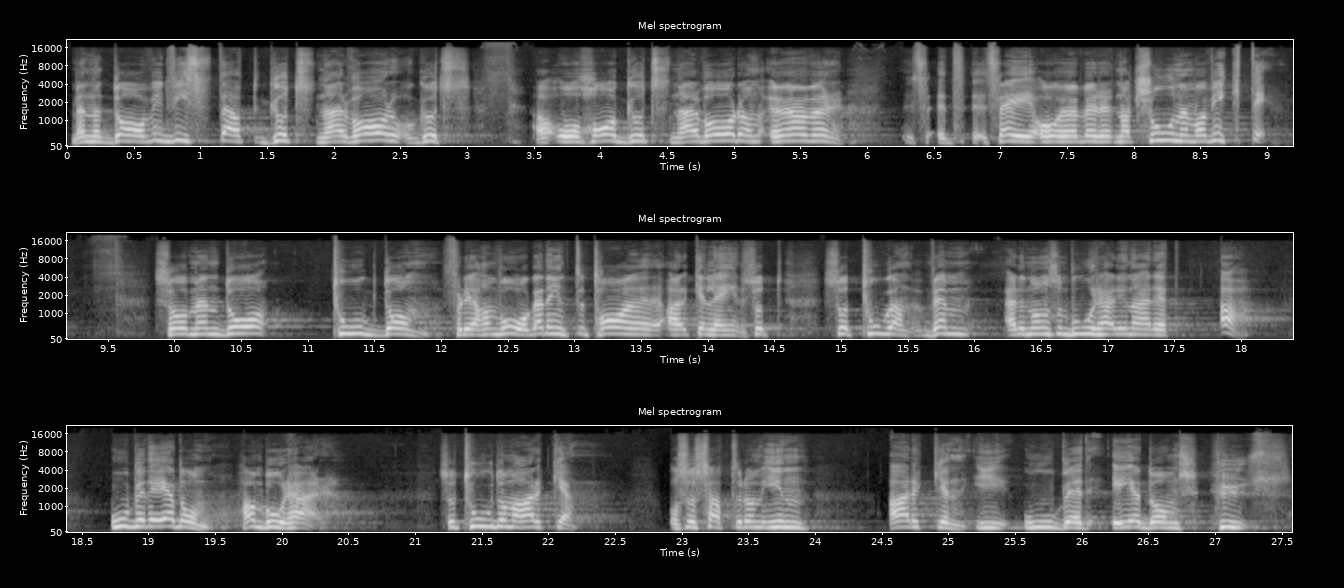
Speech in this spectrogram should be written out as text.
Men David visste att Guds närvaro och, Guds, och ha Guds närvaro över sig och över nationen var viktig. Så, men då tog de, för han vågade inte ta arken längre, så, så tog han, vem, är det någon som bor här i närheten? Ah, Obed Edom, han bor här. Så tog de arken och så satte de in arken i Obed Edoms hus.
